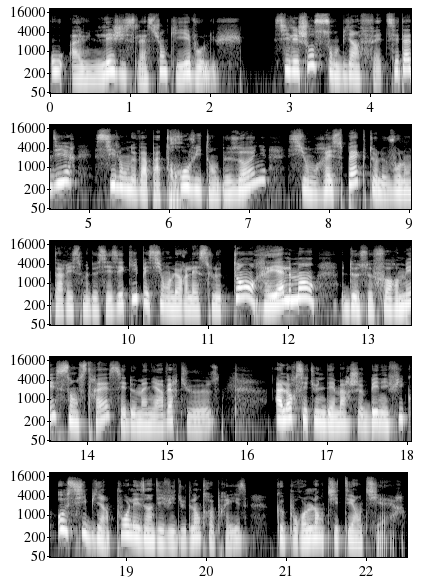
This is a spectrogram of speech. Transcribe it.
ou à une législation qui évolue. Si les choses sont bien faites, c'est-à-dire si l'on ne va pas trop vite en besogne, si on respecte le volontarisme de ses équipes et si on leur laisse le temps réellement de se former sans stress et de manière vertueuse, alors c'est une démarche bénéfique aussi bien pour les individus de l'entreprise que pour l'entité entière.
